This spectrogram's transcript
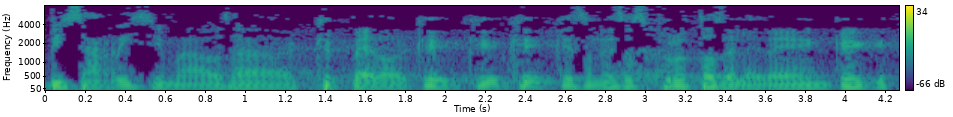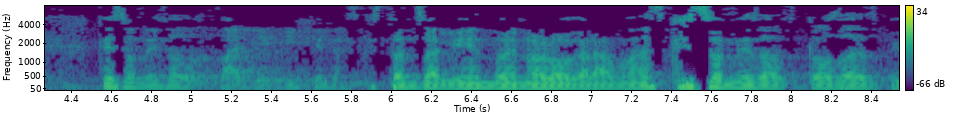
bizarrísima, o sea, ¿qué pedo? ¿Qué, qué, qué- qué son esos frutos del Edén? ¿Qué, qué- qué son esos alienígenas que están saliendo en hologramas? ¿Qué son esas cosas? que-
